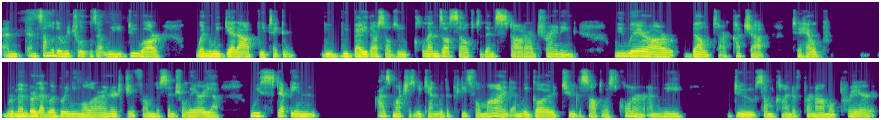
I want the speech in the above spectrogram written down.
and and some of the rituals that we do are when we get up we take a we, we bathe ourselves we cleanse ourselves to then start our training we wear our belt our kacha to help remember that we're bringing all our energy from the central area. We step in as much as we can with a peaceful mind and we go to the southwest corner and we do some kind of pranama prayer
